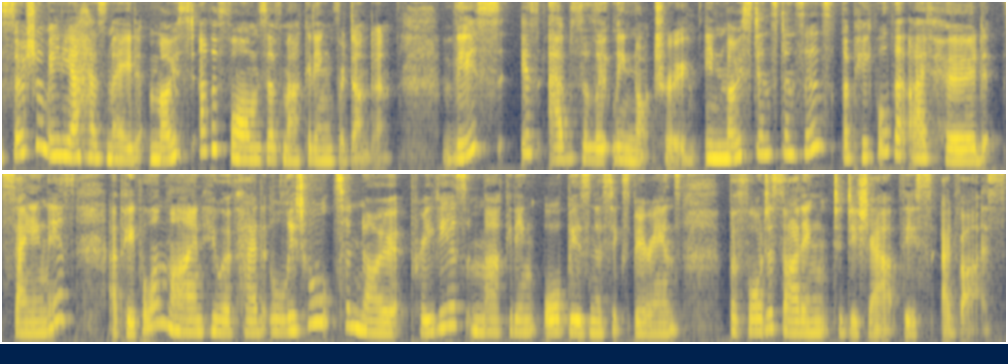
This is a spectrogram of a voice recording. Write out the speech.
social media has made most other forms of marketing redundant. This is absolutely not true. In most instances, the people that I've heard saying this are people online who have had little to no previous marketing or business experience before deciding to dish out this advice.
